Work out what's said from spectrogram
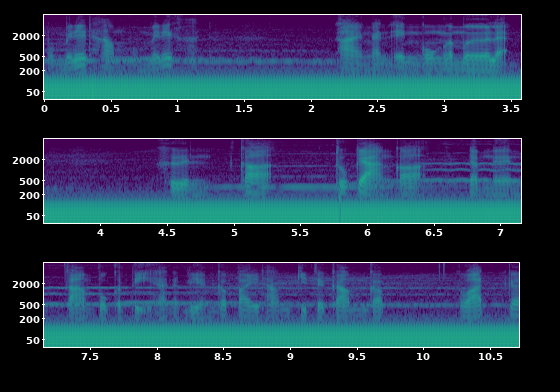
ผมไม่ได้ทำผมไม่ได้คานอ่างั้นเองงงละเมอแหละ คืนก็ทุกอย่างก็ดำเนินตามปกติฮะนักเรียนก็ไปทำกิจกรรมกับวัดก็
